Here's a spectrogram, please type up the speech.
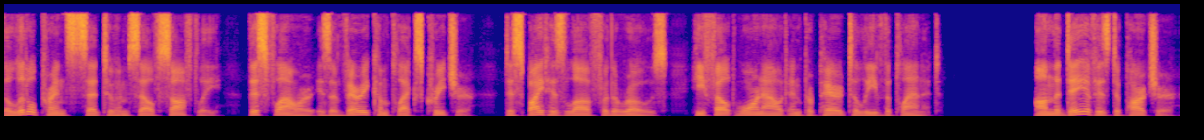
the little prince said to himself softly, This flower is a very complex creature, despite his love for the rose, he felt worn out and prepared to leave the planet. On the day of his departure,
